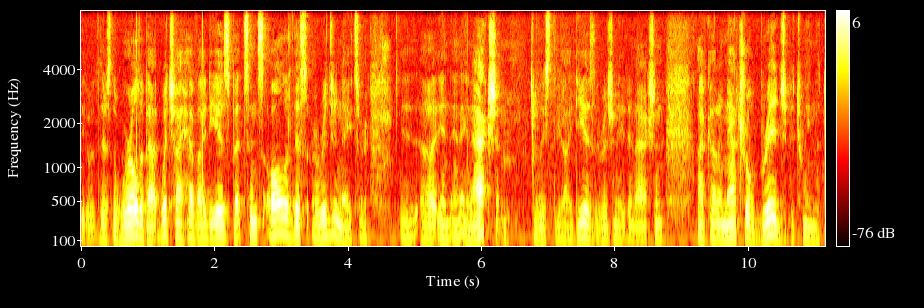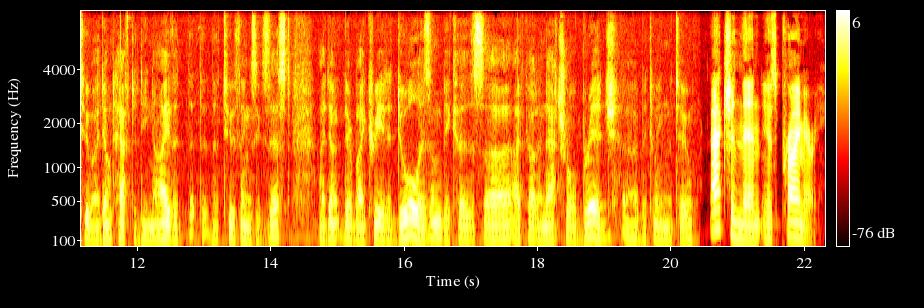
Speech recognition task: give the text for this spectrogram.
there's the world about which I have ideas, but since all of this originates or, uh, in, in, in, action, at least the ideas originate in action, I've got a natural bridge between the two. I don't have to deny that the, the, two things exist. I don't thereby create a dualism because uh, I've got a natural bridge uh, between the two. Action, then, is primary,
